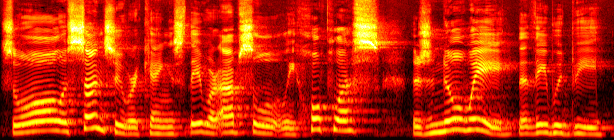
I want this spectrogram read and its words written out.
So, all his sons who were kings, they were absolutely hopeless. There's no way that they would be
